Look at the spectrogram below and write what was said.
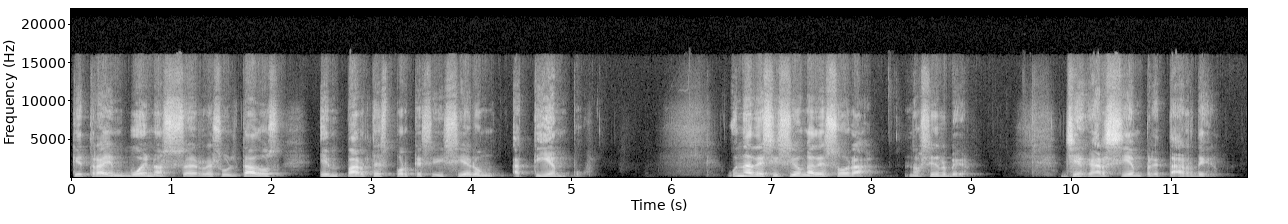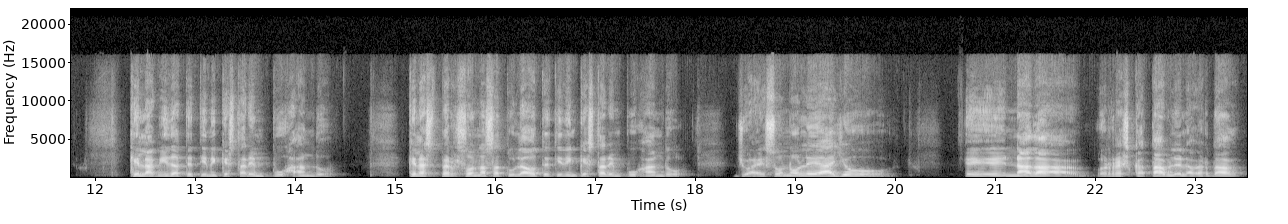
que traen buenos eh, resultados, en partes porque se hicieron a tiempo. Una decisión a deshora no sirve. Llegar siempre tarde, que la vida te tiene que estar empujando, que las personas a tu lado te tienen que estar empujando. Yo a eso no le hallo eh, nada rescatable, la verdad.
